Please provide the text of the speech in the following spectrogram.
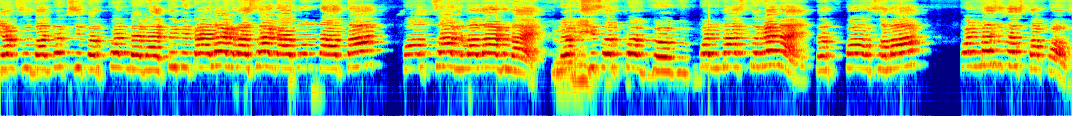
एक सुद्धा नक्षत्र पडलं नाही. तुम्ही काय लागला सांगा म्हणून आता पाऊस चांगला लागलाय. नक्षत्र पड- पडलं असतं का नाही? तर पावसाला पडलाच नसता पाऊस.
